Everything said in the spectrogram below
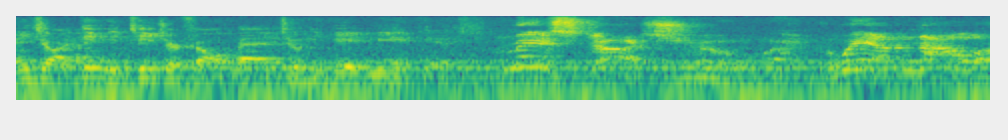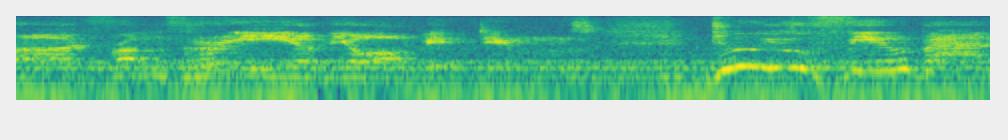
And so I think the teacher felt bad, so he gave me a kiss. Mr. Chu, we have now heard from three of your victims. Do you feel bad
